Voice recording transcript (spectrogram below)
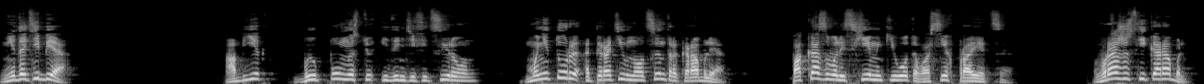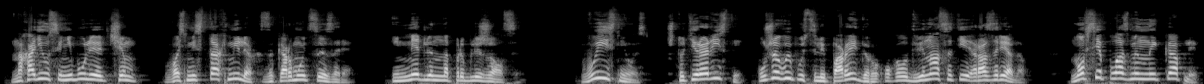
Не до тебя!» Объект был полностью идентифицирован. Мониторы оперативного центра корабля показывали схемы Киота во всех проекциях. Вражеский корабль находился не более чем в 800 милях за кормой Цезаря и медленно приближался. Выяснилось, что террористы уже выпустили по рейдеру около 12 разрядов, но все плазменные капли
